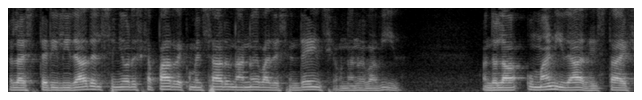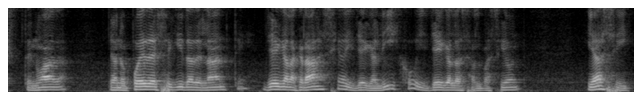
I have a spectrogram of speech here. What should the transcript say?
de la esterilidad del Señor escapar de comenzar una nueva descendencia, una nueva vida. Cuando la humanidad está extenuada, ya no puede seguir adelante, llega la gracia y llega el Hijo y llega la salvación y así,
